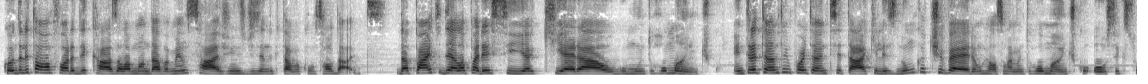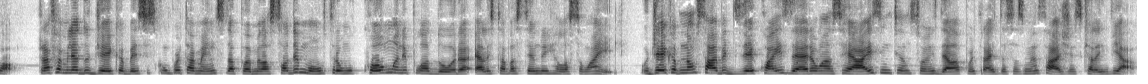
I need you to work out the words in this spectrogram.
Quando ele estava fora de casa, ela mandava mensagens dizendo que estava com saudades. Da parte dela parecia que era algo muito romântico. Entretanto, é importante citar que eles nunca tiveram um relacionamento romântico ou sexual. Para a família do Jacob, esses comportamentos da Pamela só demonstram o quão manipuladora ela estava sendo em relação a ele. O Jacob não sabe dizer quais eram as reais intenções dela por trás dessas mensagens que ela enviava.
